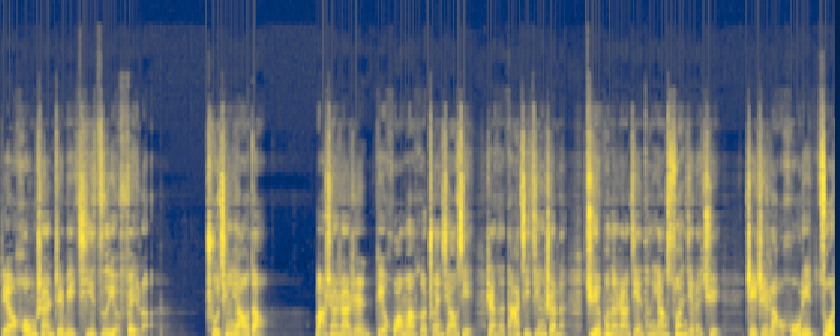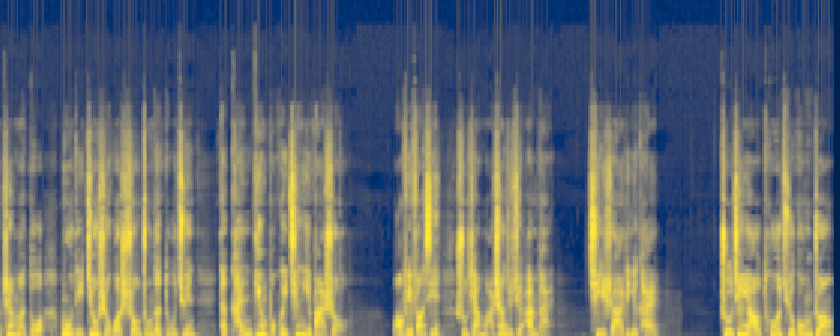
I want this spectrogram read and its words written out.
连红山这枚棋子也废了。楚清瑶道：“马上让人给黄万和传消息，让他打起精神来，绝不能让简腾阳算计了去。这只老狐狸做这么多，目的就是我手中的毒君，他肯定不会轻易罢手。”王妃放心，属下马上就去安排。七杀离开。楚清瑶脱去宫装，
